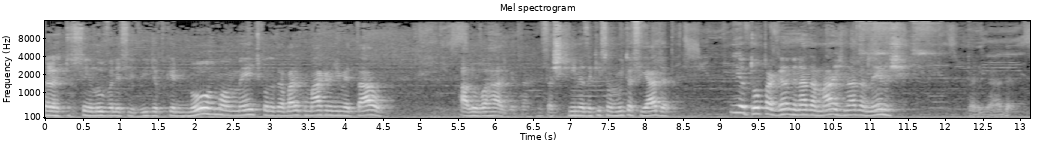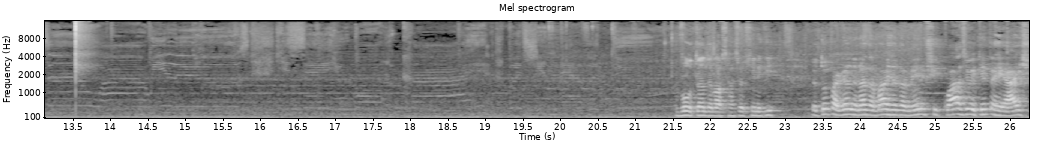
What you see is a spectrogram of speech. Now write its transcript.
Galera, eu tô sem luva nesse vídeo porque normalmente quando eu trabalho com máquina de metal, a luva rasga, tá? Essas quinas aqui são muito afiadas e eu tô pagando nada mais, nada menos, tá ligado? Voltando ao nosso raciocínio aqui, eu estou pagando nada mais, nada menos que quase 80 reais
